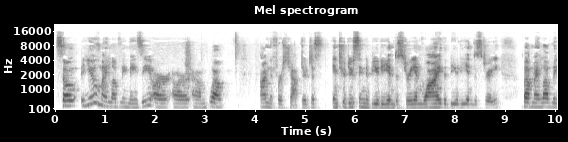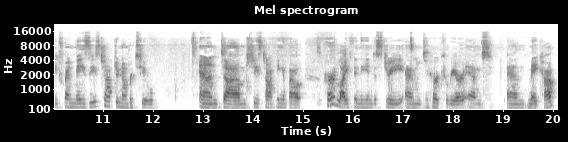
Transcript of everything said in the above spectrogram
So you, my lovely Maisie, are are um, well. I'm the first chapter, just introducing the beauty industry and why the beauty industry. But my lovely friend Maisie's chapter number two, and um, she's talking about her life in the industry and her career and and makeup.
